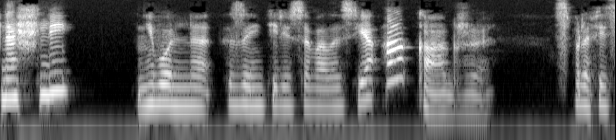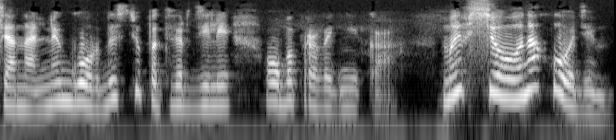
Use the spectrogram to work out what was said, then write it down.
нашли? — невольно заинтересовалась я. — А как же? — с профессиональной гордостью подтвердили оба проводника. — Мы все находим.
